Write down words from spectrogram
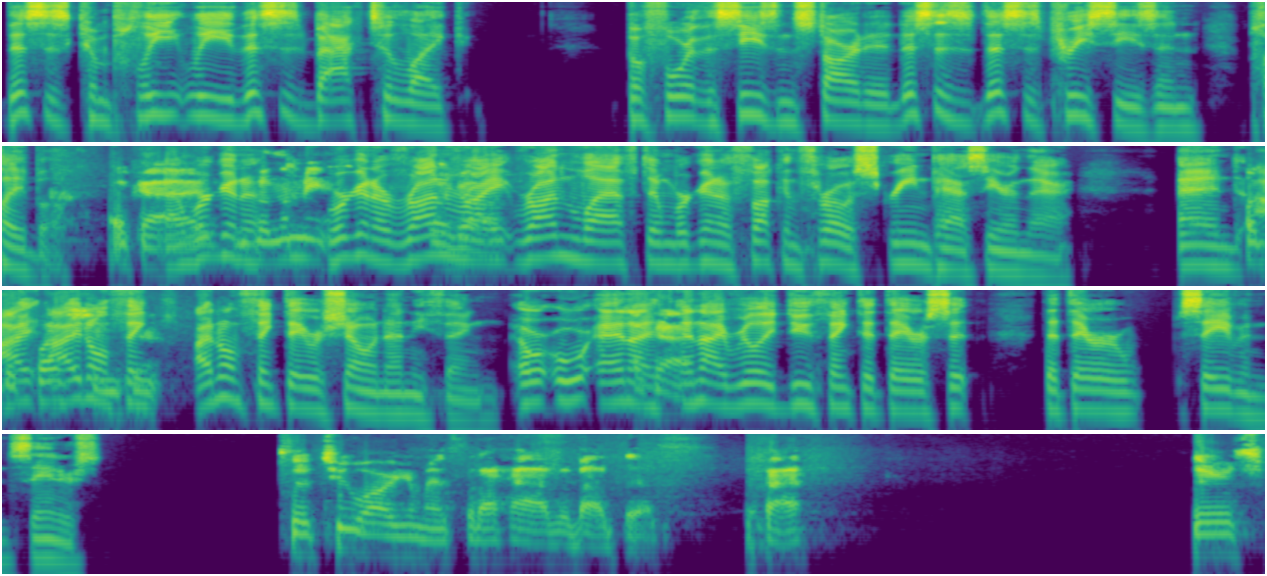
this is completely this is back to like before the season started. This is this is preseason playbook. Okay, and we're gonna me, we're gonna run right, run left, and we're gonna fucking throw a screen pass here and there. And I, I don't think. I don't think they were showing anything, or, or and okay. I and I really do think that they were sit that they were saving Sanders. So, two arguments that I have about this. Okay. There's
